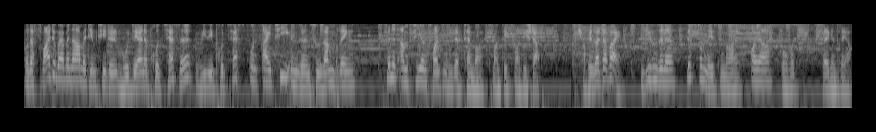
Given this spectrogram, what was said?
Und das zweite Webinar mit dem Titel Moderne Prozesse, wie Sie Prozess- und IT-Inseln zusammenbringen, findet am 24. September 2020 statt. Ich hoffe, ihr seid dabei. In diesem Sinne, bis zum nächsten Mal, euer Boris Felgendreher.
